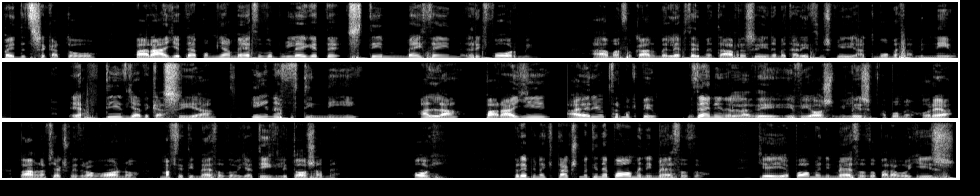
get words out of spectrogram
95% παράγεται από μια μέθοδο που λέγεται Steam Methane Reforming. Άμα θα κάνουμε ελεύθερη μετάφραση, είναι μεταρρύθμιση ατμού μεθαμνίου. Ε, αυτή η διαδικασία είναι φτηνή, αλλά παράγει αέριο του θερμοκηπίου. Δεν είναι δηλαδή η βιώσιμη λύση που θα πούμε: Ωραία, πάμε να φτιάξουμε υδρογόνο με αυτή τη μέθοδο γιατί γλιτώσαμε. Όχι. Πρέπει να κοιτάξουμε την επόμενη μέθοδο. Και η επόμενη μέθοδο παραγωγής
